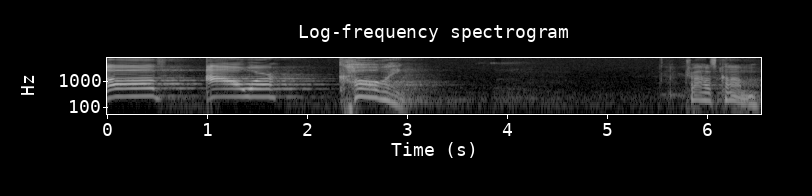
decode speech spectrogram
of our calling. Trials come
